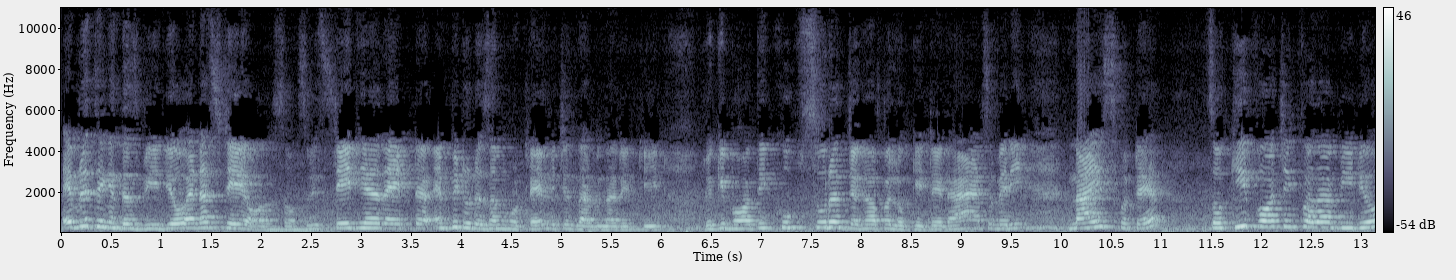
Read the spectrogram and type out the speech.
everything in this video and a stay also so we stayed here at uh, MP Tourism Hotel which is Narmada Retreat जो कि बहुत ही खूबसूरत जगह पर लोकेटेड है it's a very nice hotel so keep watching for the video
